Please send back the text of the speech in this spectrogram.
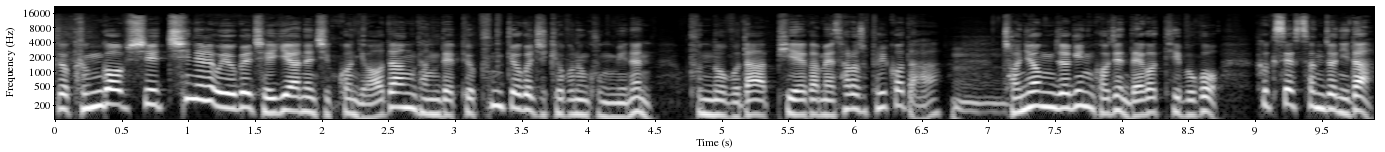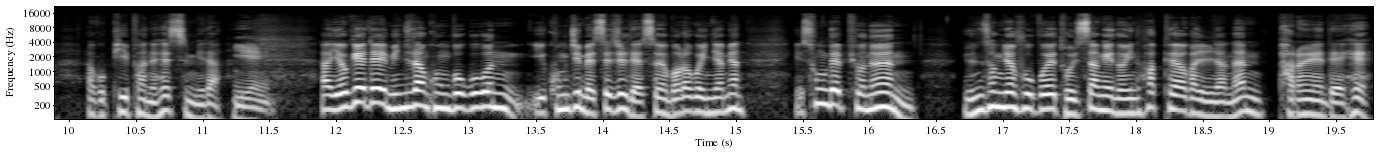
그래서 근거 없이 친일 의혹을 제기하는 집권 여당 당대표 품격을 지켜보는 국민은 분노보다 비애감에 사로잡힐 거다. 음. 전형적인 거짓 네거티브고 흑색 선전이다라고 비판을 했습니다. 예. 아, 여기에 대해 민주당 공보국은 이 공지 메시지를 냈어요. 뭐라고 했냐면 이송 대표는 윤석열 후보의 돌상에 놓인 화폐와 관련한 발언에 대해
